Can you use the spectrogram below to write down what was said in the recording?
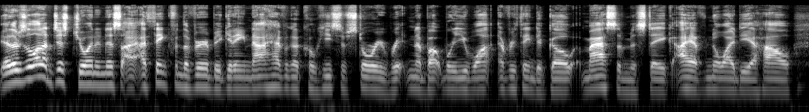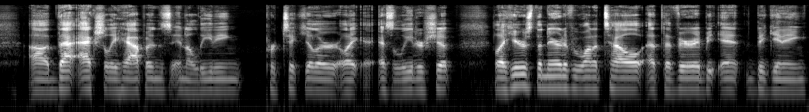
Yeah, there's a lot of disjointedness. I, I think from the very beginning, not having a cohesive story written about where you want everything to go, massive mistake. I have no idea how uh, that actually happens in a leading particular like as a leadership like here's the narrative we want to tell at the very be- beginning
